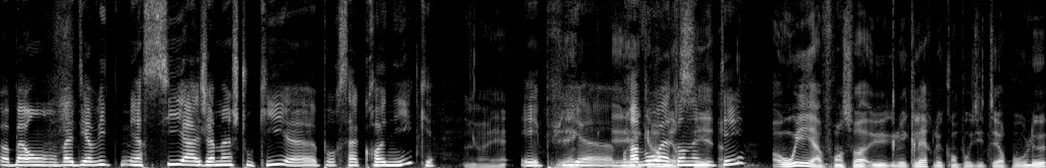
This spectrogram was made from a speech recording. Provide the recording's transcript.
euh, ben, on va dire vite merci à Jamin Stouki euh, pour sa chronique. Ouais. Et puis, Et- euh, et un bravo à ton invité. Oui, à François Hugues Leclerc, le compositeur, pour le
